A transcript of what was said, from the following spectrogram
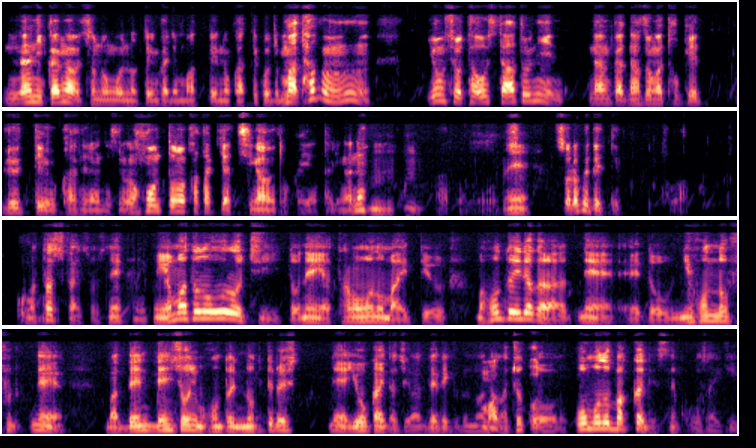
何かがその後の展開で待ってるのかってこと。まあ多分、4章倒した後になんか謎が解けるっていう感じなんですよ。本当の敵は違うとかいうあたりがね。うんうん、あのねそらく出てくるとは。まあ、確かにそうですね。うん、大和のオロチとね、玉物前っていう、まあ、本当にだからね、えっ、ー、と、日本のふね、まあ伝、伝承にも本当に載ってる、ね、妖怪たちが出てくるのは、なんかちょっと大物ばっかりですね、ここ最近。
